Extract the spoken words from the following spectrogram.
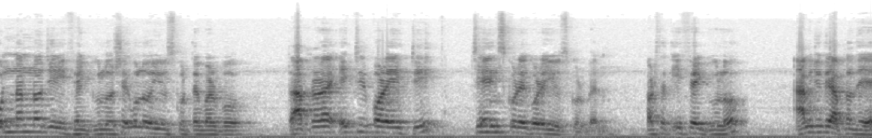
অন্যান্য যে ইফেক্টগুলো সেগুলো ইউজ করতে পারব। তো আপনারা একটির পরে একটি চেঞ্জ করে করে ইউজ করবেন। অর্থাৎ ইফেক্টগুলো আমি যদি আপনাদের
